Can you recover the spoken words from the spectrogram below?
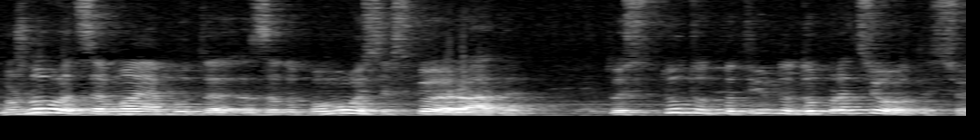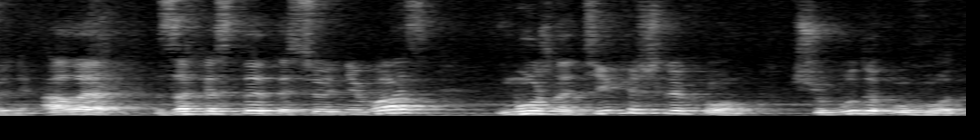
можливо, це має бути за допомогою сільської ради. Тобто тут, тут потрібно допрацьовувати сьогодні, але захистити сьогодні вас можна тільки шляхом, що буде угода.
